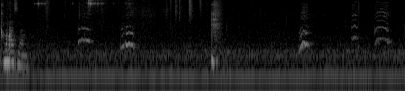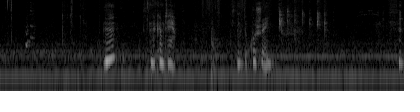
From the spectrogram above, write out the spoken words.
komm Aslan. Hm? Na, kommt her. Ich möchte kuscheln. Hm.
